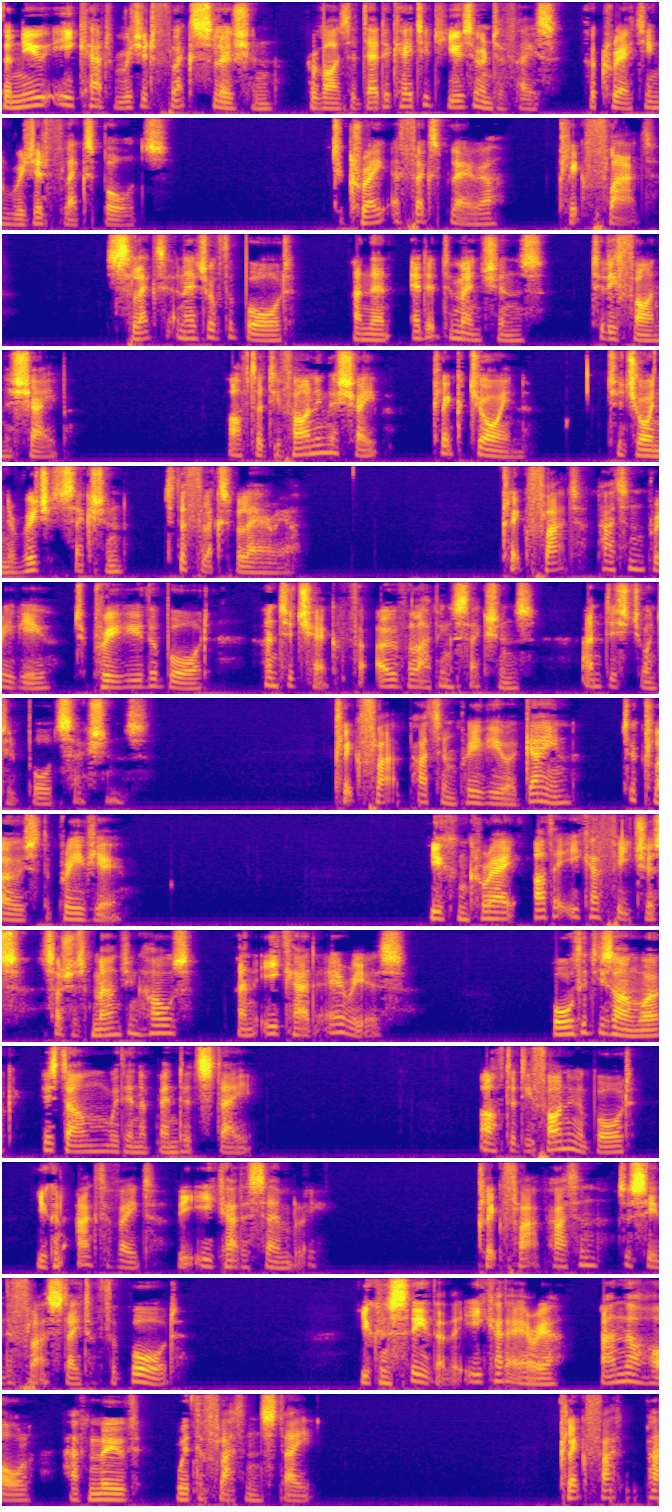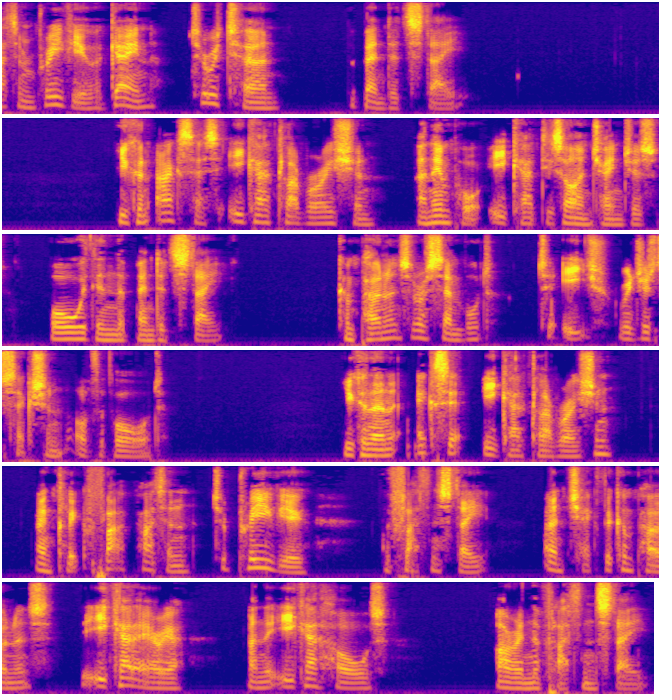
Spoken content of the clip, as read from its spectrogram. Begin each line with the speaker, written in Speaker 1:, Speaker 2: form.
Speaker 1: The new ECAD Rigid Flex solution provides a dedicated user interface for creating rigid flex boards. To create a flexible area, click Flat, select an edge of the board and then Edit Dimensions to define the shape. After defining the shape, click Join to join the rigid section to the flexible area. Click Flat Pattern Preview to preview the board and to check for overlapping sections and disjointed board sections. Click Flat Pattern Preview again to close the preview. You can create other ECAD features such as mounting holes and ECAD areas. All the design work is done within a bended state. After defining the board, you can activate the ECAD assembly. Click Flat Pattern to see the flat state of the board. You can see that the ECAD area and the hole have moved with the flattened state. Click Flat Pattern Preview again to return the bended state. You can access ECAD collaboration and import ECAD design changes all within the bended state. Components are assembled to each rigid section of the board. You can then exit ECAD collaboration and click Flat Pattern to preview the flattened state and check the components, the ECAD area and the ECAD holes are in the flattened state.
